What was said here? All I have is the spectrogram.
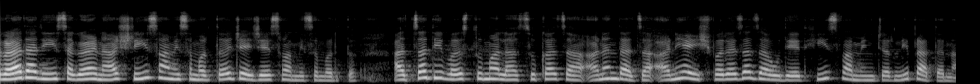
सगळ्यात आधी सगळ्यांना श्री स्वामी समर्थ जय जय स्वामी समर्थ. आजचा दिवस तुम्हाला सुखाचा आनंदाचा आणि ऐश्वर्याचा जाऊ देत ही स्वामींचरणी प्रार्थना.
